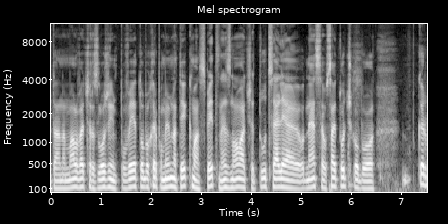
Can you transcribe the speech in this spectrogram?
da nam malo več razloži in pove, to bo kar pomembna tekma, spet ne znova, če tu celje odnese vsaj točko, bo uh, kar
